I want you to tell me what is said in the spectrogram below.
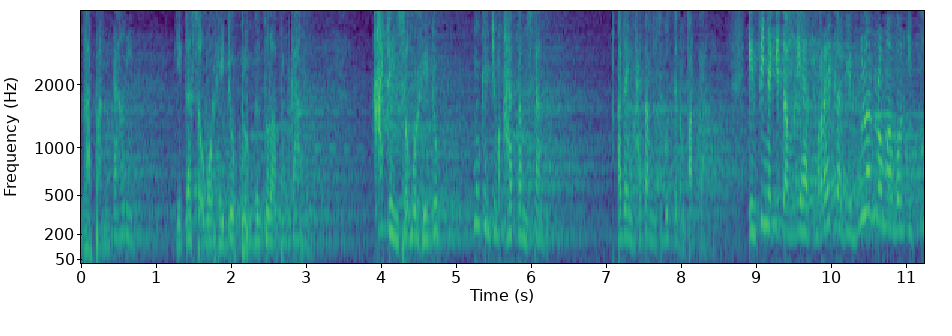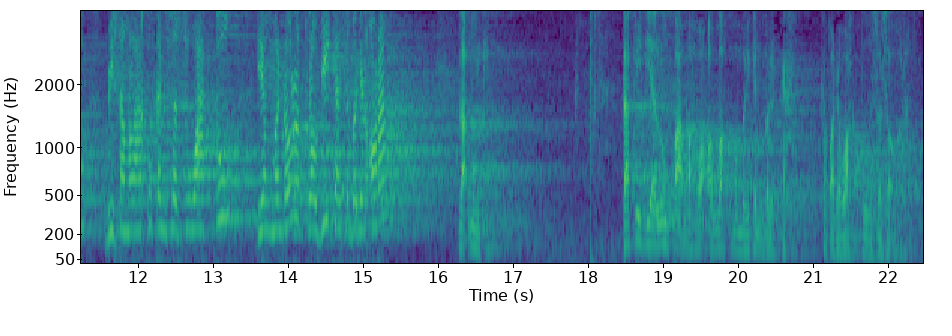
8 kali. Kita seumur hidup belum tentu 8 kali. Ada yang seumur hidup mungkin cuma hatam sekali. Ada yang hatam disebutkan 4 kali. Intinya kita melihat mereka di bulan Ramadan itu bisa melakukan sesuatu yang menurut logika sebagian orang nggak mungkin. Tapi dia lupa bahwa Allah memberikan berkah kepada waktu seseorang.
